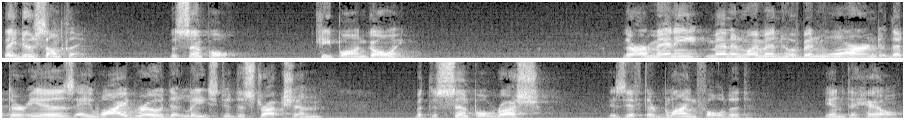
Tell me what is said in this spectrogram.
they do something. The simple keep on going. There are many men and women who have been warned that there is a wide road that leads to destruction, but the simple rush as if they're blindfolded into hell.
